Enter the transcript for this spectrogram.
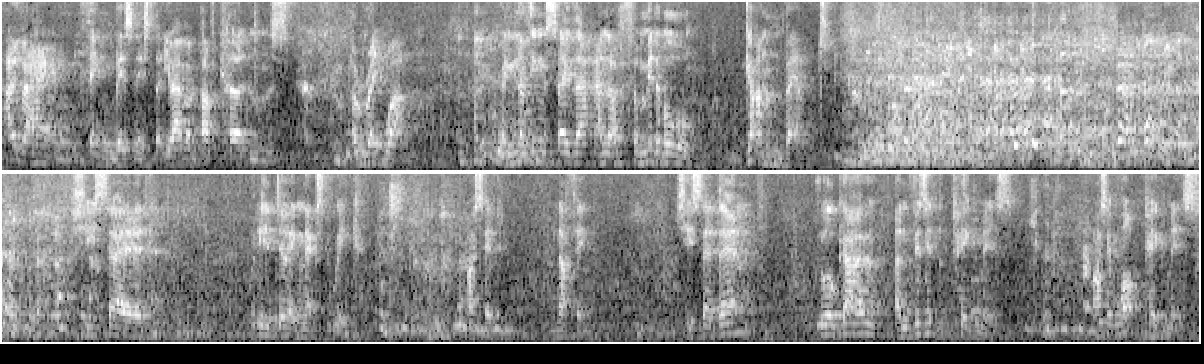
overhang thing business that you have above curtains, a red one. Wearing nothing save that and a formidable gun belt. She said, What are you doing next week? I said, Nothing. She said, Then we will go and visit the pygmies. I said, What pygmies?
